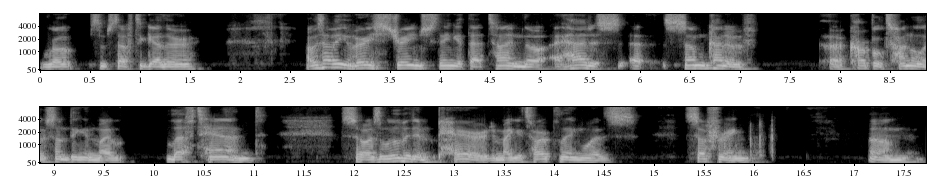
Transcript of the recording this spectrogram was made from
wrote some stuff together. I was having a very strange thing at that time though. I had a, a, some kind of a carpal tunnel or something in my left hand. So I was a little bit impaired, and my guitar playing was suffering. Um,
